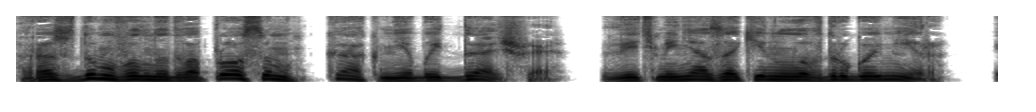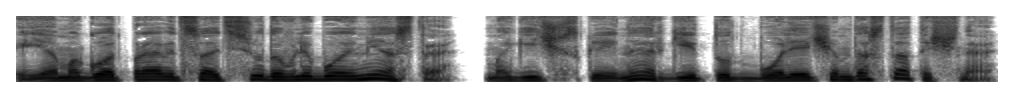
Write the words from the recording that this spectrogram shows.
раздумывал над вопросом, как мне быть дальше, ведь меня закинуло в другой мир, и я могу отправиться отсюда в любое место. Магической энергии тут более чем достаточно,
